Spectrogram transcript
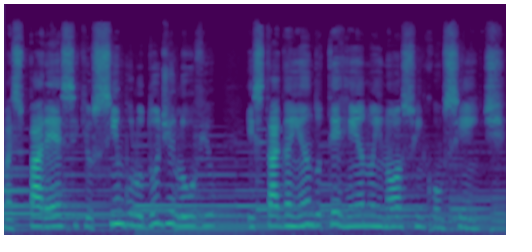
mas parece que o símbolo do dilúvio está ganhando terreno em nosso inconsciente.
